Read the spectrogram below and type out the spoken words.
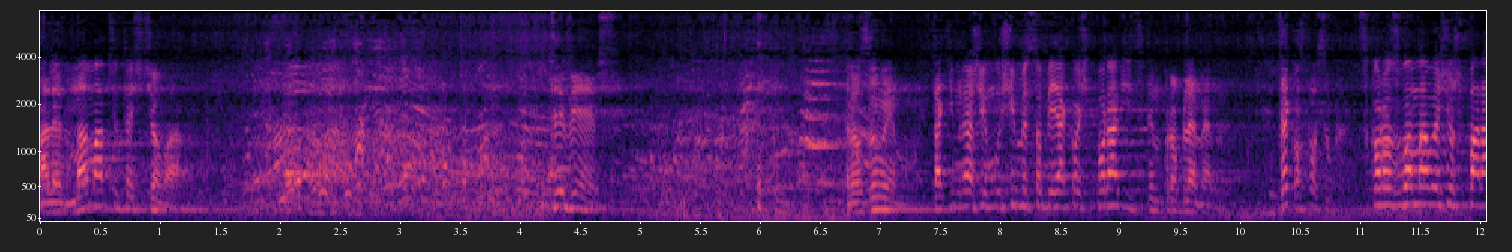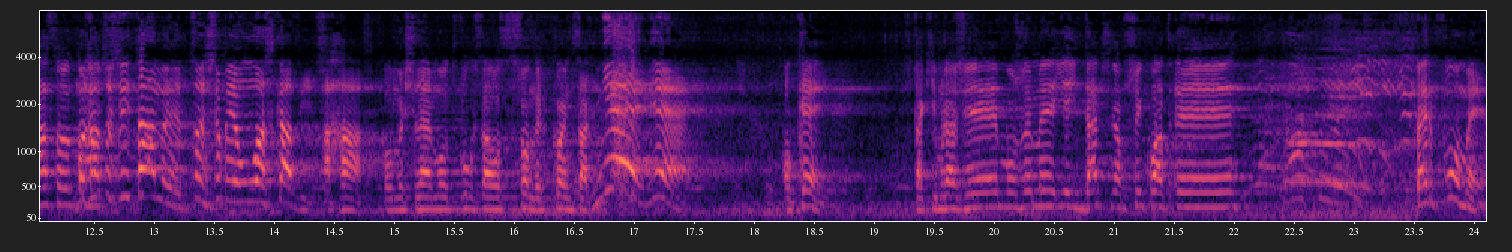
Ale mama czy teściowa? Ty wiesz. Rozumiem. W takim razie musimy sobie jakoś poradzić z tym problemem. W jaki sposób? Skoro złamałeś już parasol, Może masz... coś jej damy, coś, żeby ją ułaskawić. Aha, pomyślałem o dwóch zaostrzonych końcach. Nie, nie! Okej. W takim razie możemy jej dać na przykład yy, perfumy.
